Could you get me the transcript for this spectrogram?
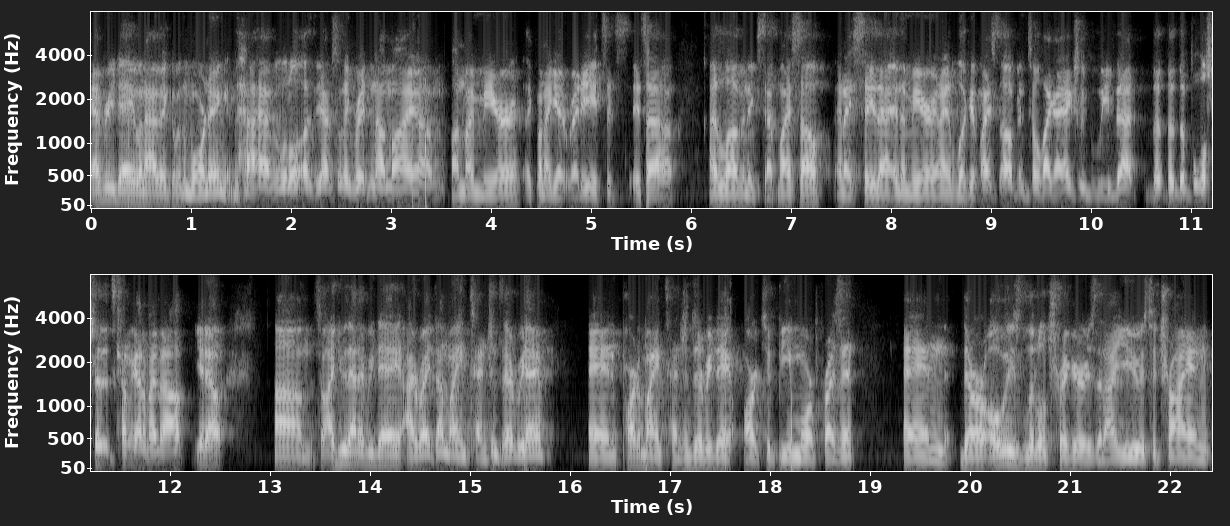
every day when I wake up in the morning, I have a little, I have something written on my um, on my mirror. Like when I get ready, it's it's it's a uh, I love and accept myself, and I say that in the mirror, and I look at myself until like I actually believe that the the, the bullshit that's coming out of my mouth, you know. Um, so I do that every day. I write down my intentions every day, and part of my intentions every day are to be more present. And there are always little triggers that I use to try and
